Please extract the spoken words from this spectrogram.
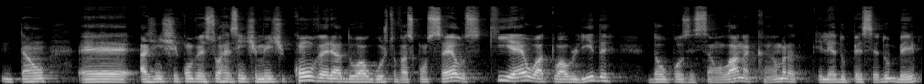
Então, é, a gente conversou recentemente com o vereador Augusto Vasconcelos, que é o atual líder da oposição lá na Câmara, ele é do PCdoB,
